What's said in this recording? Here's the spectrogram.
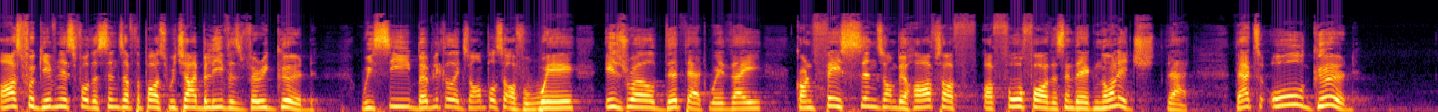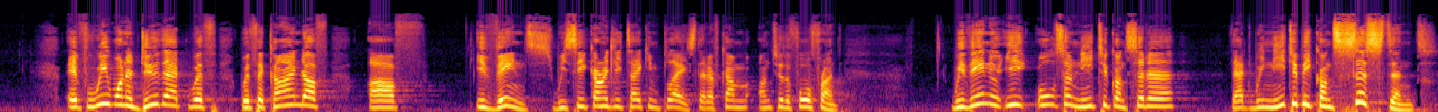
ask forgiveness for the sins of the past, which I believe is very good, we see biblical examples of where Israel did that, where they confessed sins on behalf of, of forefathers and they acknowledged that. That's all good. If we want to do that with, with the kind of, of events we see currently taking place that have come onto the forefront, we then also need to consider that we need to be consistent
